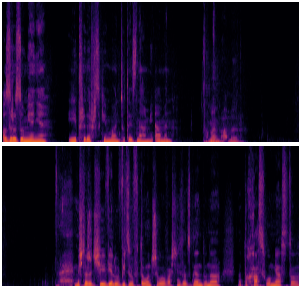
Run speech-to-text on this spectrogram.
o zrozumienie i przede wszystkim bądź tutaj z nami. Amen. Amen. Amen. Myślę, że dzisiaj wielu widzów dołączyło właśnie ze względu na, na to hasło, miasto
